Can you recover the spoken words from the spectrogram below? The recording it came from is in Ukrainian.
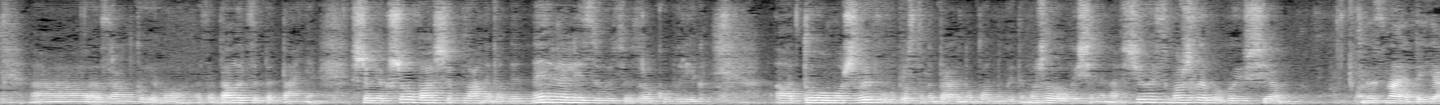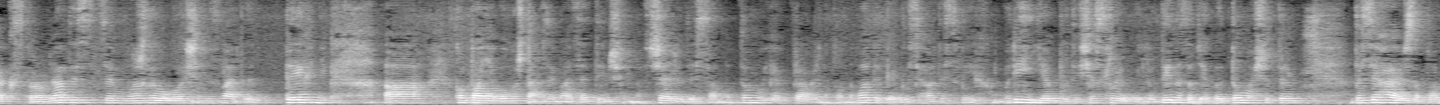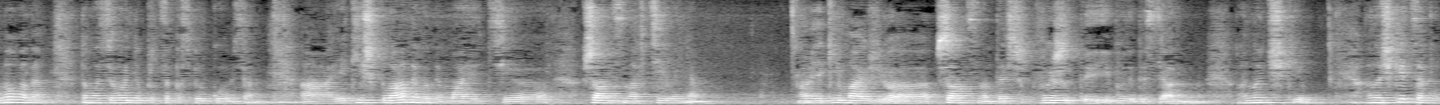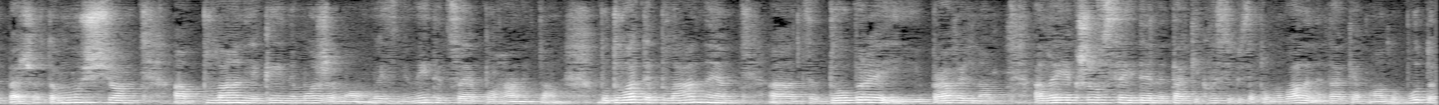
зранку його задали це питання. Що якщо ваші плани вони не реалізуються з року в рік, то можливо ви просто неправильно плануєте. Можливо, ви ще не навчились, можливо, ви ще не знаєте, як справлятися з цим, можливо, ви ще не знаєте технік. А компанія Богоштам займається тим, що навчає людей саме тому, як правильно планувати, як досягати своїх мрій, як бути щасливою людиною завдяки тому, що ти досягаєш заплановане. Тому сьогодні про це поспілкуємося. А, які ж плани вони мають е, шанс на втілення? А, які мають е, шанс на те, щоб вижити і бути досягненими. Гнучки. Гнучки це по-перше, тому що план, який не можемо ми змінити, це поганий план. Будувати плани це добре і правильно, але якщо все йде не так, як ви собі запланували, не так, як мало бути,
